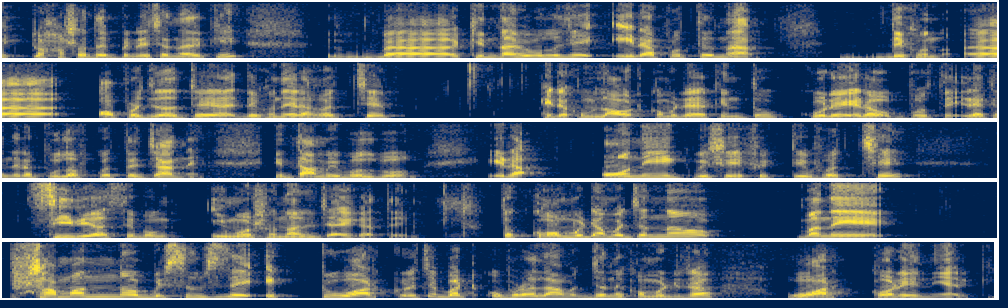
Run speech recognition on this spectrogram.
একটু হাসাতে পেরেছেন আর কি কিন্তু আমি বলব যে এরা প্রত্যেক না, দেখুন অপরাজিতা দেখুন, এরা হচ্ছে এরকম লাউড কমেডি এরা কিন্তু করে এরা অভ্যস্ত এরা কিন্তু এরা পুল অফ করতে জানে। কিন্তু আমি বলব, এরা অনেক বেশি এফেক্টিভ হচ্ছে সিরিয়াস এবং ইমোশনাল জায়গাতে। তো কমেডি আমার জন্য মানে সামান্য বিটসেন্সে একটু ওয়ার্ক করেছে বাট ওভারঅল আমার জন্য কমেডিটা ওয়ার্ক করেনি আর কি।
